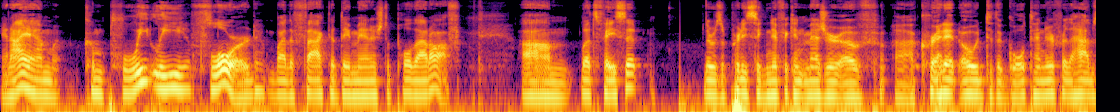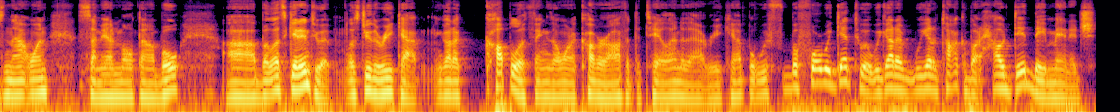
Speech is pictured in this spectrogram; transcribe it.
and I am completely floored by the fact that they managed to pull that off. Um, let's face it, there was a pretty significant measure of uh, credit owed to the goaltender for the Habs in that one, Samuel Montembeault. Uh, but let's get into it. Let's do the recap. I got a couple of things I want to cover off at the tail end of that recap. But we, before we get to it, we gotta we gotta talk about how did they manage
